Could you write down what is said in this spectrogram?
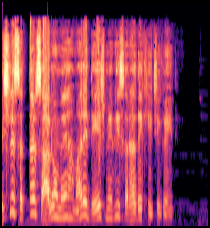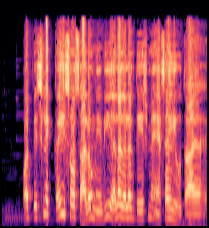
पिछले सत्तर सालों में हमारे देश में भी सरहदें खींची गई थी। और पिछले कई सौ सालों में भी अलग अलग देश में ऐसा ही होता आया है।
